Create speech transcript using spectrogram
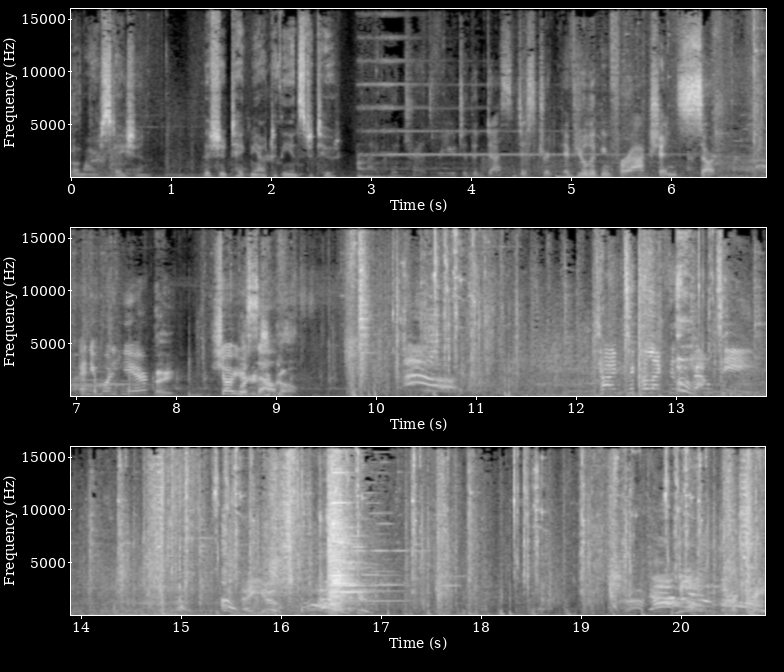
One ever goes out there. Addermire Station. This should take me out to the Institute. I could transfer you to the Dust District if you're looking for action, sir. Anyone here? Hey, Show where yourself. did you go? Ah! Time to collect this bounty! Hey, you! No mercy!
